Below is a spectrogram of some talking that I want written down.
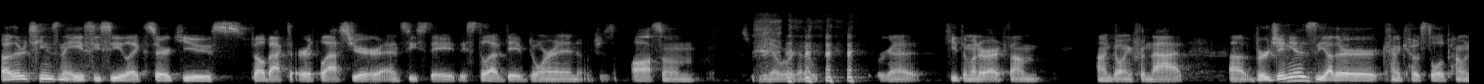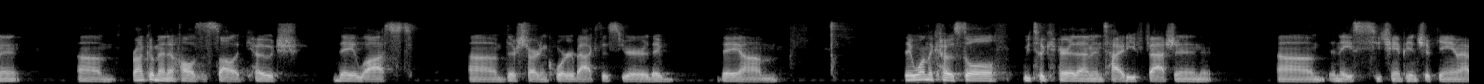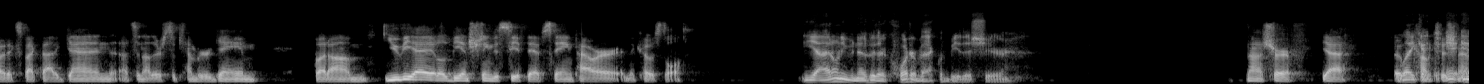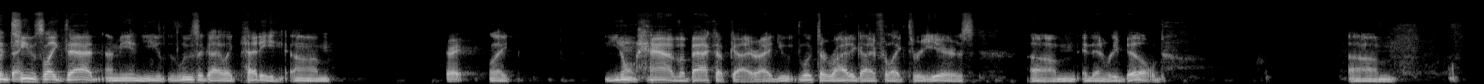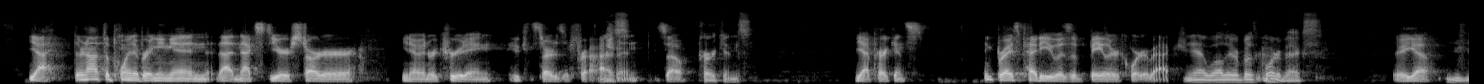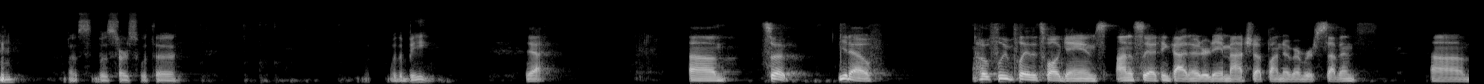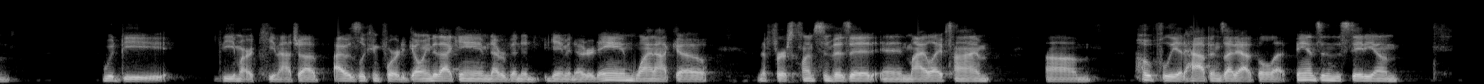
other teams in the ACC like Syracuse fell back to earth last year. NC State they still have Dave Doeren, which is awesome. You know we're gonna we're gonna keep them under our thumb on going from that. Uh, Virginia is the other kind of coastal opponent. Um, Bronco Mendenhall is a solid coach. They lost um, their starting quarterback this year. They they um, they won the coastal. We took care of them in tidy fashion um, in the ACC championship game. I would expect that again. That's another September game. But um, UVA, it'll be interesting to see if they have staying power in the coastal. yeah, I don't even know who their quarterback would be this year. Not sure. Yeah, like and, competition. I would and teams like that. I mean, you lose a guy like Petty. Um, right? like you don't have a backup guy, right? You look to ride a guy for like three years, um, and then rebuild. Um, Yeah, they're not the point of bringing in that next year starter. You know, in recruiting, who can start as a freshman. So Perkins. yeah, Perkins. I think Bryce Petty was a Baylor quarterback. Yeah, well, they were both quarterbacks. There you go. Mm-hmm. Both, both starts with a with a B. Yeah. Um, so, you know, hopefully we play the 12 games. Honestly, I think that Notre Dame matchup on November 7th um, would be the marquee matchup. I was looking forward to going to that game. Never been to a game at Notre Dame. Why not go? The first Clemson visit in my lifetime. Um, hopefully it happens. I'd have to let fans into the stadium.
